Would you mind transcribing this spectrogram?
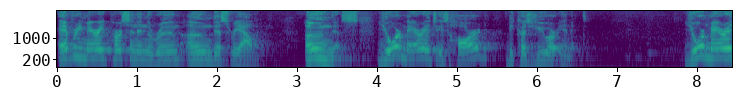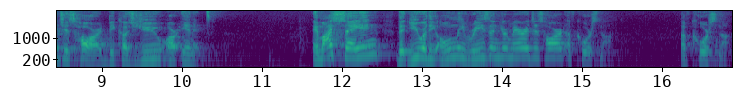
Every married person in the room own this reality. Own this. Your marriage is hard because you are in it. Your marriage is hard because you are in it. Am I saying that you are the only reason your marriage is hard? Of course not. Of course not.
